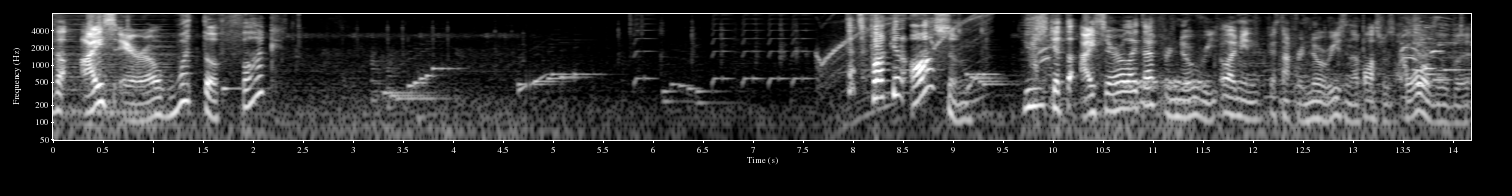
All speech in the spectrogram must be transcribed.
The ice arrow? What the fuck? Fucking awesome! You just get the ice arrow like that for no reason. Oh, I mean, it's not for no reason. The boss was horrible, but...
